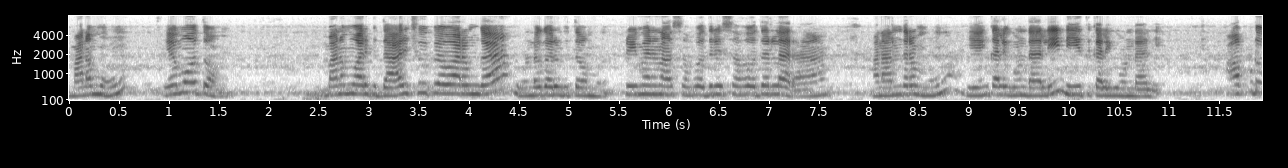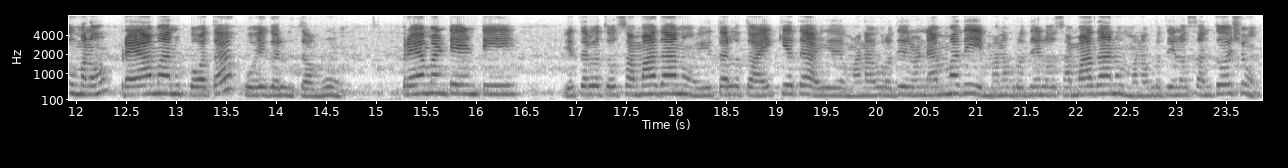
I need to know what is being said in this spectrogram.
మనము ఏమవుతాం? మనం వారికి దారి చూపేవారంగా ఉండగలుగుతాము. ప్రియమైన నా సహోదరి సహోదరులారా మనందరము ఏం కలిగి ఉండాలి? నీతి కలిగి ఉండాలి. అప్పుడు మనం ప్రేమను కోత కోయగలుగుతాము. ప్రేమ అంటే ఏంటి? ఇతరులతో సమాధానం ఇతరులతో ఐక్యత మన హృదయంలో నెమ్మది మన హృదయంలో సమాధానం మన హృదయంలో సంతోషం.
